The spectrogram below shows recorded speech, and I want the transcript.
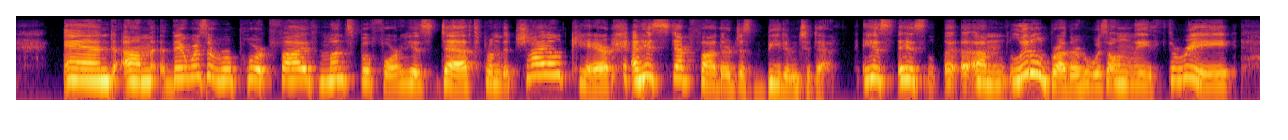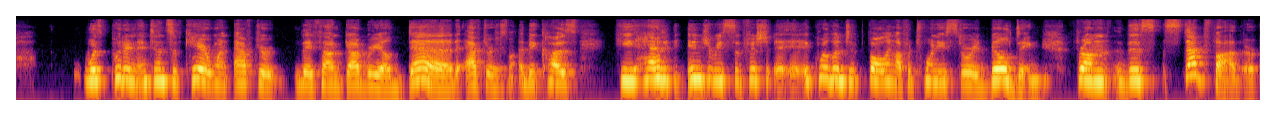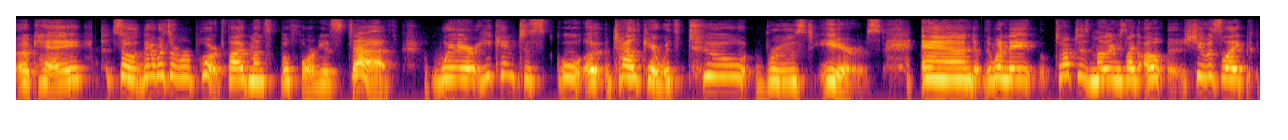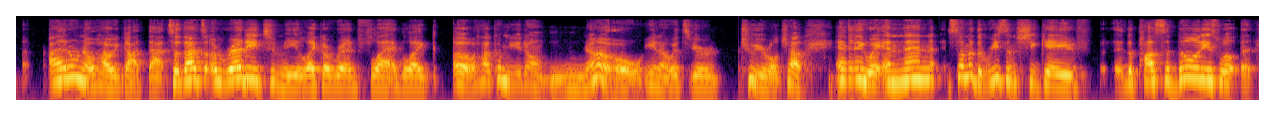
and um, there was a report five months before his death from the child care and his stepfather just beat him to death. His his uh, um, little brother who was only three was put in intensive care when after they found Gabriel dead after his because he had injuries sufficient equivalent to falling off a 20 story building from this stepfather okay so there was a report five months before his death where he came to school uh, childcare with two bruised ears and when they talked to his mother he's like oh she was like I don't know how he got that. So that's already to me like a red flag. Like, oh, how come you don't know? You know, it's your two year old child. Anyway, and then some of the reasons she gave, the possibilities, well, uh,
